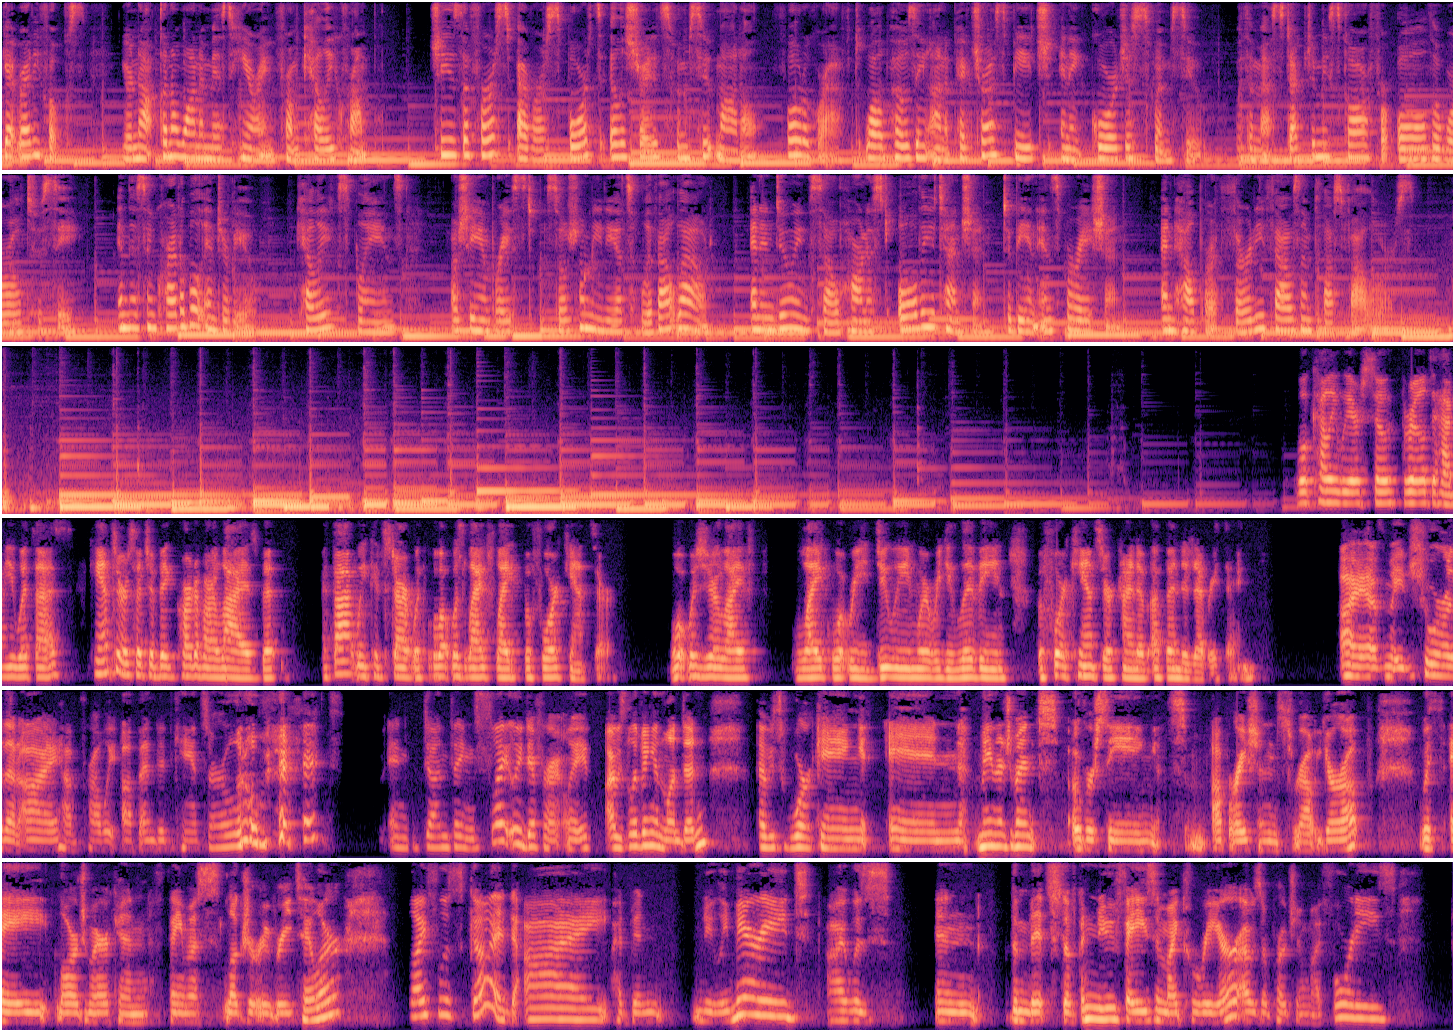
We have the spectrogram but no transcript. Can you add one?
Get ready, folks. You're not going to want to miss hearing from Kelly Crump. She is the first ever Sports Illustrated swimsuit model photographed while posing on a picturesque beach in a gorgeous swimsuit with a mastectomy scar for all the world to see. In this incredible interview, Kelly explains how she embraced social media to live out loud, and in doing so, harnessed all the attention to be an inspiration and help her 30,000 plus followers. Kelly, we are so thrilled to have you with us. Cancer is such a big part of our lives, but I thought we could start with what was life like before cancer? What was your life like? What were you doing? Where were you living before cancer kind of upended everything? I have made sure that I have probably upended cancer a little bit and done things slightly differently. I was living in London I was working in management, overseeing some operations throughout Europe with a large American famous luxury retailer. Life was good. I had been newly married. I was in the midst of a new phase in my career. I was approaching my 40s.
